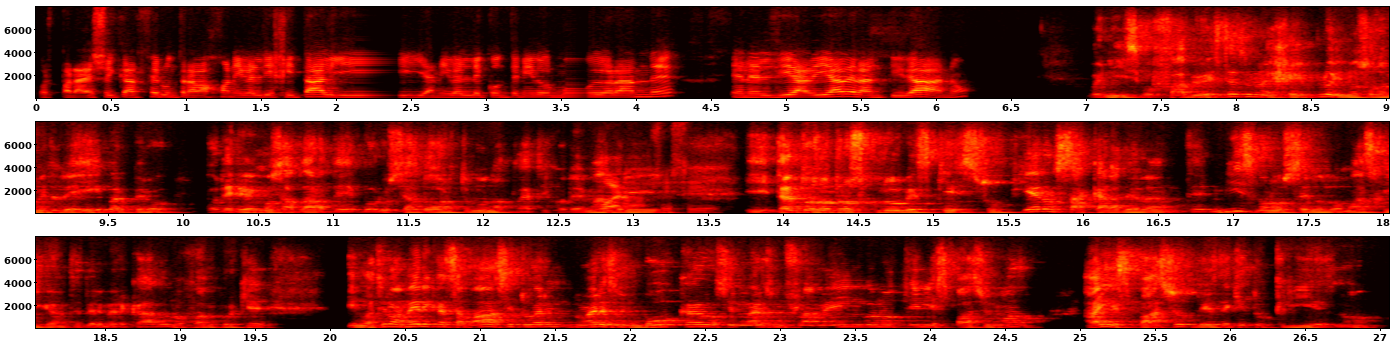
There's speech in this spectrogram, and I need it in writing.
pues para eso hay que hacer un trabajo a nivel digital y, a nivel de contenido muy grande en el día a día de la entidad, ¿no? Buenísimo, Fabio. Este es un ejemplo, y no solamente de Ibar, pero podríamos hablar de Borussia Dortmund, Atlético de Madrid y tantos otros clubes que supieron sacar adelante, mismo no siendo lo más gigante del mercado, ¿no, Fabio? Porque en Latinoamérica se va, si tú no eres un Boca o si no eres un Flamengo, no tiene espacio. No, hay espacio desde que tú críes, ¿no?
